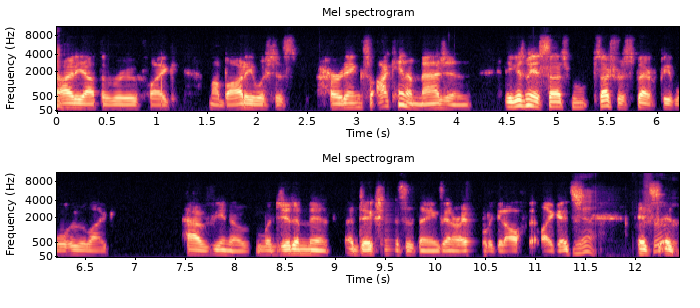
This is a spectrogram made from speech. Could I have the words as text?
anxiety out the roof, like my body was just hurting. So I can't imagine it gives me such such respect for people who like have, you know, legitimate addictions to things and are able to get off it. Like it's yeah, it's sure. it's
